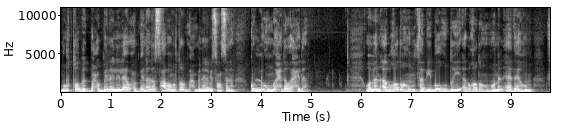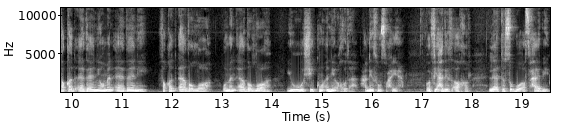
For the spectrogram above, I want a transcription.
مرتبط بحبنا لله وحبنا للصحابة مرتبط بحبنا للنبي صلى الله عليه وسلم. كلهم وحدة واحدة. ومن أبغضهم فببغضي أبغضهم ومن آذاهم فقد آذاني ومن آذاني فقد آذى الله ومن آذى الله يوشك أن يأخذه. حديث صحيح. وفي حديث آخر لا تسبوا أصحابي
